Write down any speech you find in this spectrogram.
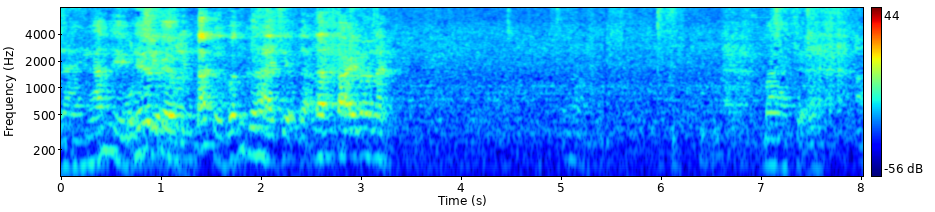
dài ngắn thì nếu kêu tính tắc thì vẫn cứ hai triệu cả. Đặt tay luôn này. Ba triệu. À,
